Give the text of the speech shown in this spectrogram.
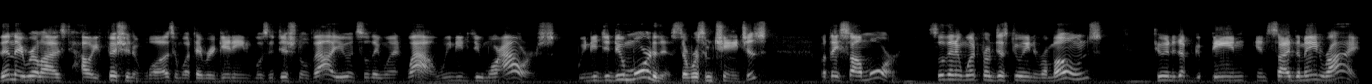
Then they realized how efficient it was and what they were getting was additional value. And so they went, wow, we need to do more hours. We need to do more to this. There were some changes, but they saw more. So then it went from just doing Ramone's to ended up being inside the main ride.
